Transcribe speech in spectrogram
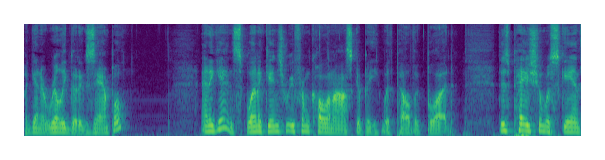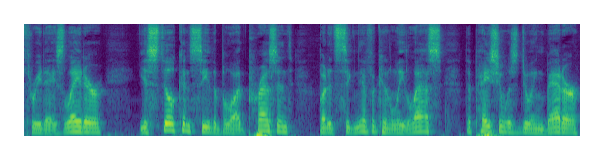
Again, a really good example. And again, splenic injury from colonoscopy with pelvic blood. This patient was scanned three days later. You still can see the blood present, but it's significantly less. The patient was doing better,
